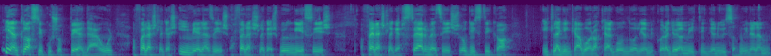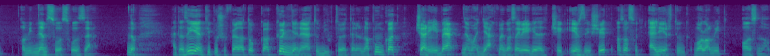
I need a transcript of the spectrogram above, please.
Ilyen klasszikusok például a felesleges e-mailezés, a felesleges böngészés, a felesleges szervezés, logisztika, itt leginkább arra kell gondolni, amikor egy olyan meetingen ülsz, amire nem, amit nem szólsz hozzá. No, hát az ilyen típusú feladatokkal könnyen el tudjuk tölteni a napunkat, cserébe nem adják meg az elégedettség érzését, azaz, hogy elértünk valamit aznap.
